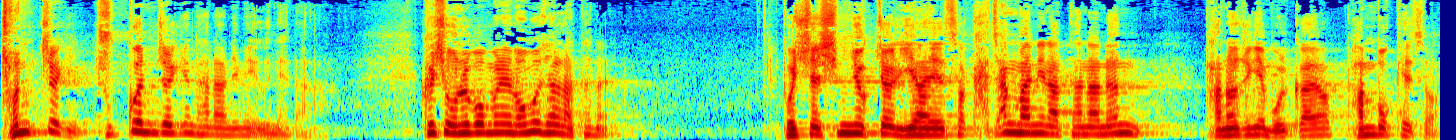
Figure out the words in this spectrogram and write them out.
전적인, 주권적인 하나님의 은혜다. 그것이 오늘 본문에 너무 잘 나타나요. 보시죠. 16절 이하에서 가장 많이 나타나는 단어 중에 뭘까요? 반복해서.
